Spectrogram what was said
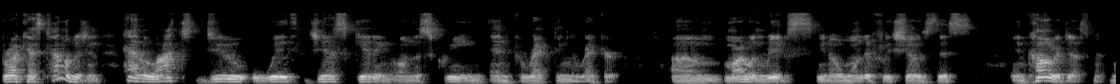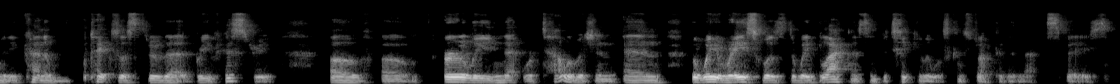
broadcast television had a lot to do with just getting on the screen and correcting the record. Um, Marlon Riggs, you know, wonderfully shows this in color adjustment when he kind of takes us through that brief history of um, early network television and the way race was, the way blackness in particular was constructed in that space.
